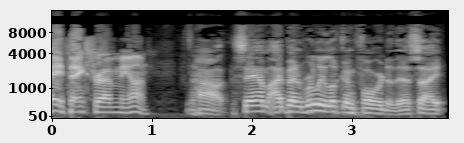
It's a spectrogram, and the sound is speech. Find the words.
Hey, thanks for having me on. Uh, Sam, I've been really looking forward to this. I,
